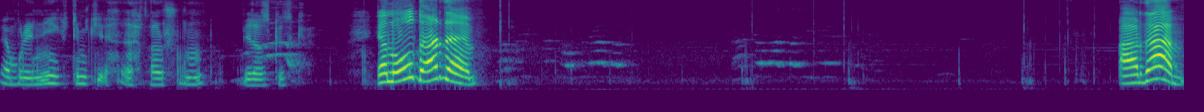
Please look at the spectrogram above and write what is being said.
Ben buraya niye gittim ki? Eh tamam şunun biraz gözüküyor. Ya ne oldu Erdem? Erdem,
